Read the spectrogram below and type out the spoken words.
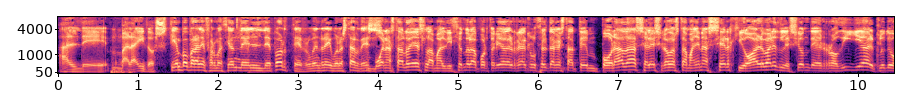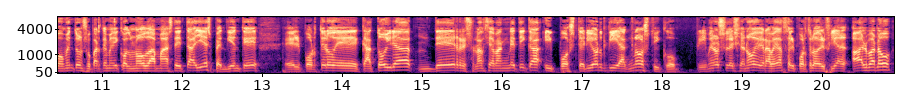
al de Balaidos. Tiempo para la información del deporte. Rubén Rey, buenas tardes. Buenas tardes. La maldición de la portería del Real Cruz Celta en esta temporada se ha lesionado esta mañana Sergio Álvarez, lesión de rodilla. El club de momento en su parte médico no da más detalles. Pendiente el portero de Catoira de resonancia magnética y posterior diagnóstico. Primero se lesionó de gravedad el portero del filial Álvaro,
